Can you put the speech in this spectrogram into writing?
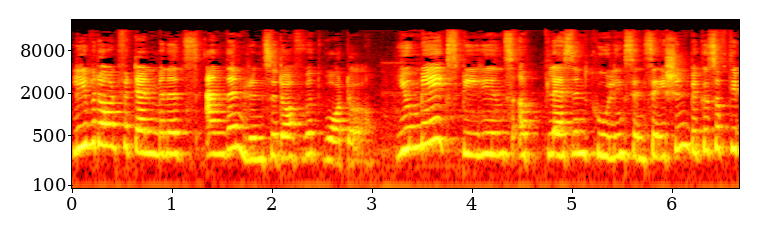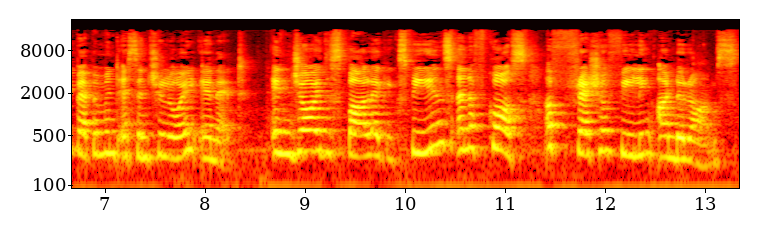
leave it on for 10 minutes and then rinse it off with water. You may experience a pleasant cooling sensation because of the peppermint essential oil in it. Enjoy the spa-like experience and of course a fresher feeling underarms.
